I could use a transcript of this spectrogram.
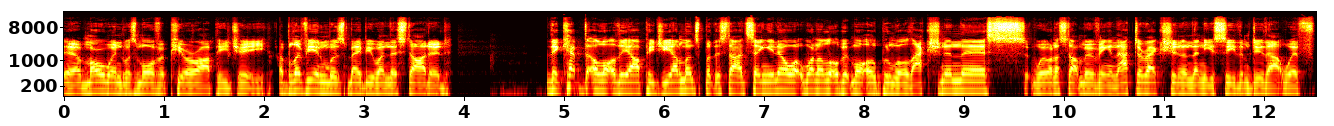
uh, Morrowind was more of a pure RPG. Oblivion was maybe when they started. They kept a lot of the RPG elements, but they started saying, you know what, we want a little bit more open world action in this. We want to start moving in that direction, and then you see them do that with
